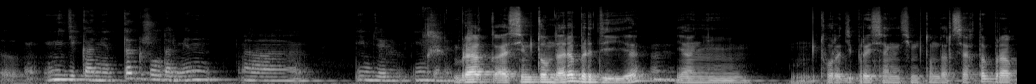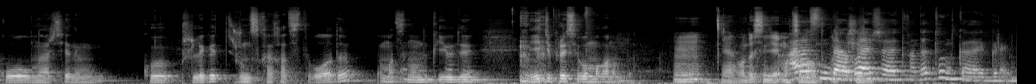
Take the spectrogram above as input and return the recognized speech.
ә, медикаменттік жолдармен ә, емделу. Емделеді бірақ ә, симптомдары бірдей иә? Яғни тура депрессияның симптомдары сияқты. Бірақ ол нәрсенің көпшілігі жұмысқа қатысты болады эмоционалды күйеуде. неге депрессия болмаған онда? Мм, иә онда сенде арасында былайша айтқанда тонкая грань.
